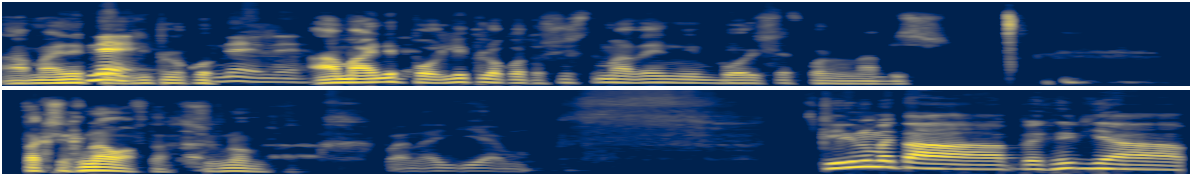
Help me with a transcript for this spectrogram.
Άμα είναι, ναι, πολύπλοκο, ναι, ναι, άμα είναι ναι. πολύπλοκο το σύστημα, δεν μπορείς εύκολα να μπεις. Τα ξεχνάω αυτά. Συγγνώμη. Παναγία μου. Κλείνουμε τα παιχνίδια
